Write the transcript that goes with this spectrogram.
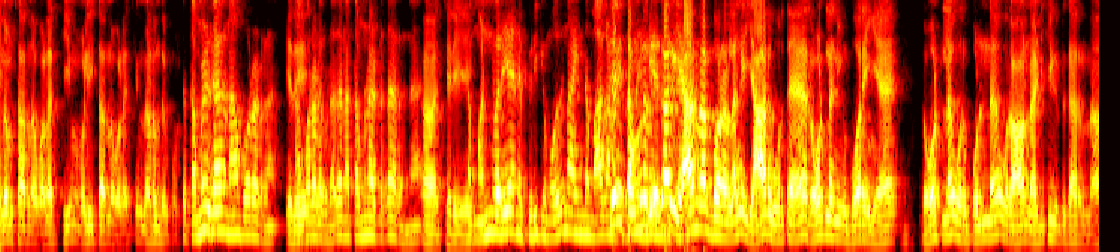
இனம் சார்ந்த வளர்ச்சியும் மொழி சார்ந்த வளர்ச்சியும் நடந்திருக்கும். தமிழுக்காக நான் போராடுறேன். எது? போராடக்கூடாது. நான் தமிழ்நாட்டை தான் இருந்தேன். ஆ சரி. மண் வரியா என்னை பிரிக்கும் போது நான் இந்த சரி மாகாணத்துல தமிழர்களுக்காக யாருனாலும் போறாங்க யார் ஒருத்தன் ரோட்ல நீங்க போறீங்க ரோட்ல ஒரு பொண்ணை ஒரு ஆண் அடிச்சுக்கிட்டு இருக்காருன்னா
